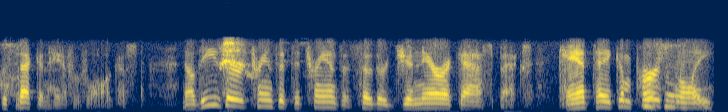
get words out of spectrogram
the second half of August. Now, these are transit to transit, so they're generic aspects. Can't take them mm-hmm. personally.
